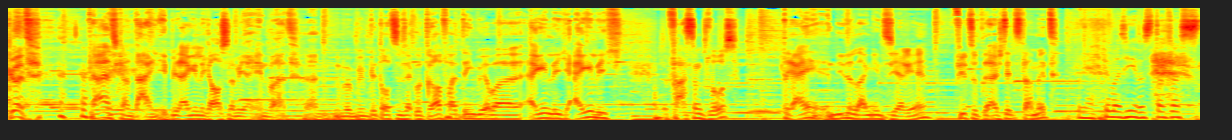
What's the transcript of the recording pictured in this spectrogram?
Gut. Nein, Skandal. Ich bin eigentlich außer mir in Wahrheit. Ähm, Ich bin trotzdem sehr gut drauf heute irgendwie, aber eigentlich, eigentlich fassungslos. Drei Niederlagen in Serie. 4 zu 3 steht es damit. ja. Ich bin mir sicher, dass, dass,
